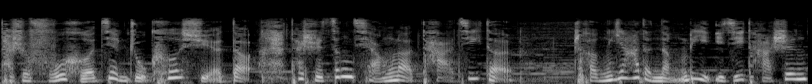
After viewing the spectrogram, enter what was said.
它是符合建筑科学的，它是增强了塔基的承压的能力以及塔身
